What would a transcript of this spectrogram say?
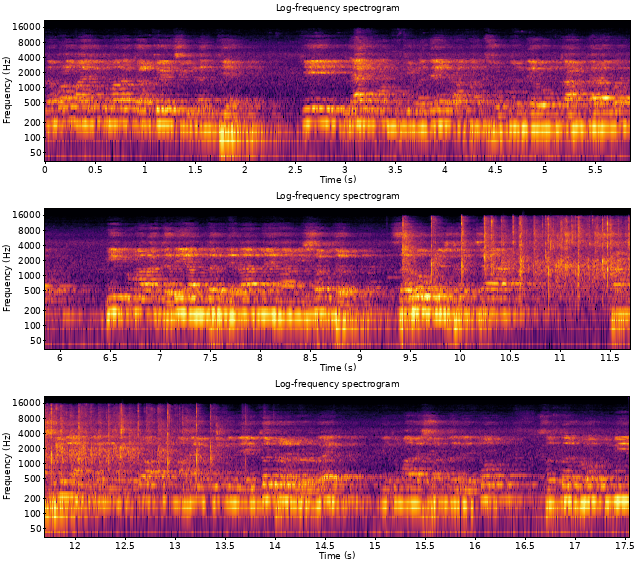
त्यामुळे माझी तुम्हाला कळकळीची विनंती आहे की या निवडणुकीमध्ये आपण झोकून देऊन काम करावं. मी तुम्हाला कधी अंतर देणार नाही हा मी शब्द सर्व वरिष्ठांच्या साक्षीने आपल्याला देतो. आपण महायुतीमध्ये एकत्र लढलोय. मी तुम्हाला शब्द देतो. सतत लोक तुम्ही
